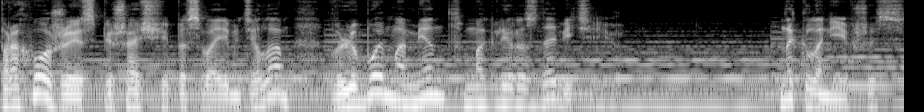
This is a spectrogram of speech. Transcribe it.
Прохожие, спешащие по своим делам, в любой момент могли раздавить ее. Наклонившись,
